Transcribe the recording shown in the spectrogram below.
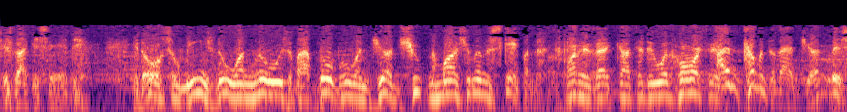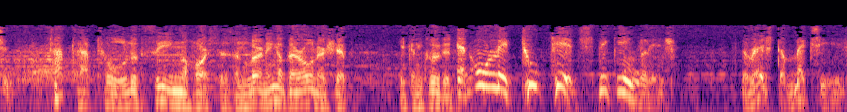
Just like I said. It also means no one knows about Lobo and Judd shooting the marshal and escaping. What has that got to do with horses? I'm coming to that, Judd. Listen. Tap Tap told of seeing the horses and learning of their ownership. He concluded, And only two kids speak English. The rest are Mexies.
